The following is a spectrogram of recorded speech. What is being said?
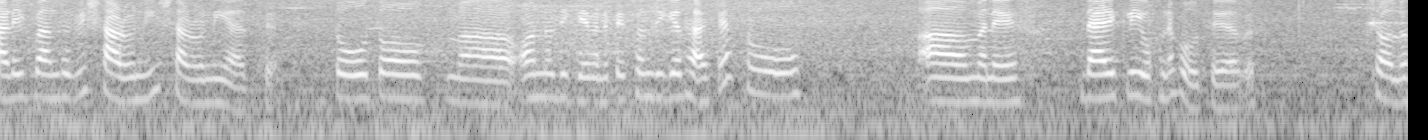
আরেক বান্ধবী সারণী সারণী আছে। তো ও তো অন্যদিকে মানে পেছন দিকে থাকে, তো মানে ডাইরেক্টলি ওখানে পৌঁছে যাবে। চলো।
